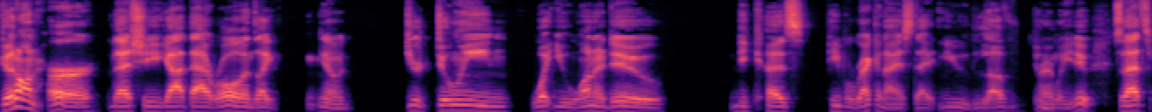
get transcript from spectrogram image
Good on her that she got that role, and like you know, you're doing what you want to do because people recognize that you love doing Right. what you do. So that's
